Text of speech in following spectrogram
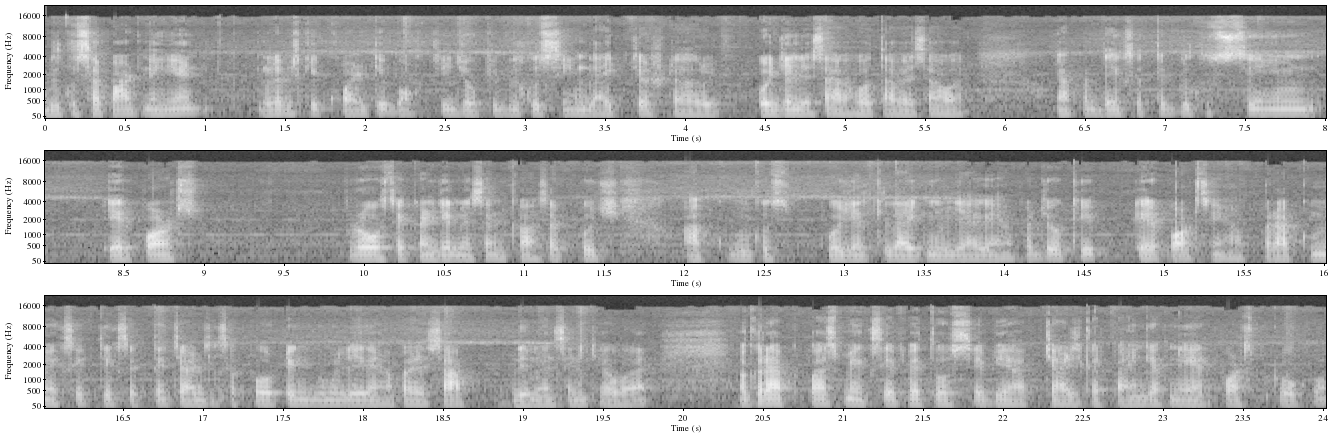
बिल्कुल सपाट नहीं है मतलब इसकी क्वालिटी बॉक्स की जो कि बिल्कुल सेम लाइक जस्ट ओरिजिनल जैसा होता वैसा हो यहाँ पर देख सकते बिल्कुल same AirPods Pro second generation का सब कुछ। आपको बिल्कुल ओरिजिनल की लाइक मिल जाएगा यहाँ पर, जो कि एयरपॉड्स हैं यहाँ पर। आपको मैक्सेफ देख सकते हैं चार्जिंग सपोर्टिंग भी मिलेगा यहाँ पर, साफ़ डिमेंशन किया हुआ है। अगर आपके पास मैक्सेफ है तो उससे भी आप चार्ज कर पाएँगे अपने एयरपॉड्स प्रो को।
